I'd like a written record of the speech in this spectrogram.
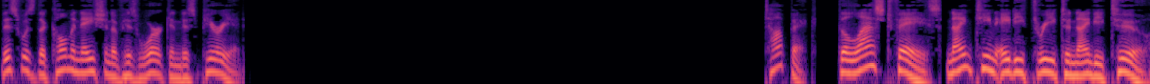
this was the culmination of his work in this period. Topic: the Last Phase 1983 -92.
